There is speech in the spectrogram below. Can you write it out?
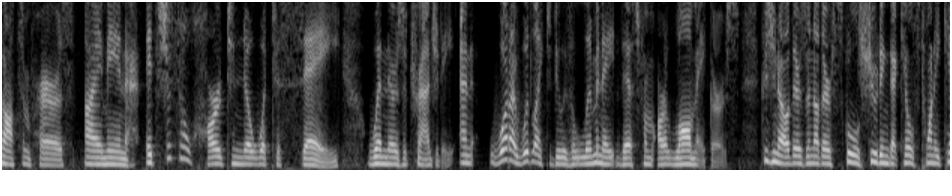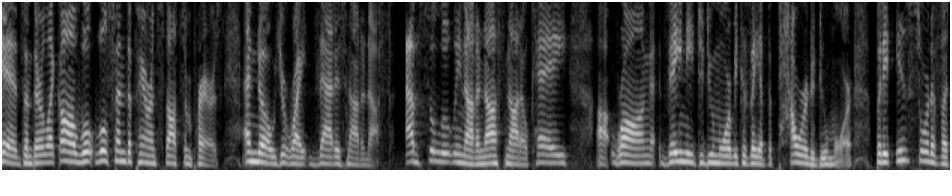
Thoughts and prayers. I mean, it's just so hard to know what to say when there's a tragedy. And what I would like to do is eliminate this from our lawmakers. Cause you know, there's another school shooting that kills 20 kids and they're like, oh, we'll, we'll send the parents thoughts and prayers. And no, you're right. That is not enough. Absolutely not enough. Not okay. Uh, wrong. They need to do more because they have the power to do more. But it is sort of a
